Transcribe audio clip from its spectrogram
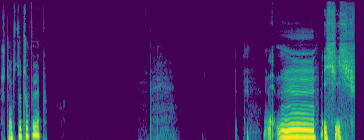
Stimmst du zu, Philipp? Ich, ich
